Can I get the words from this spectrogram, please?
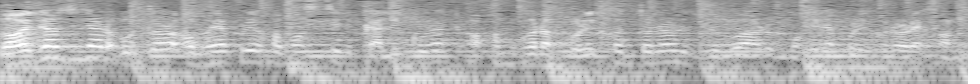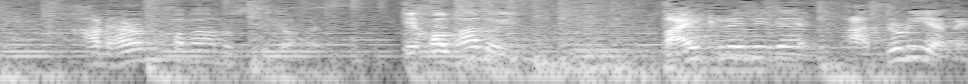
বঙাইগাঁও জিলাৰ উত্তৰ অভয়াপুৰী সমষ্টিৰ কালিকুৰাত অসম গণ পৰিষদ দলৰ যুৱ আৰু মহিলা পৰিষদৰ এখন সাধাৰণ সভা অনুষ্ঠিত হয়। এই সভালৈ বাইক ৰেলীৰে আদৰি আনে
